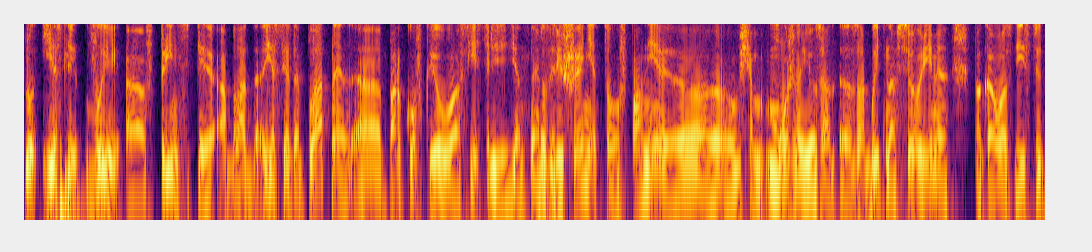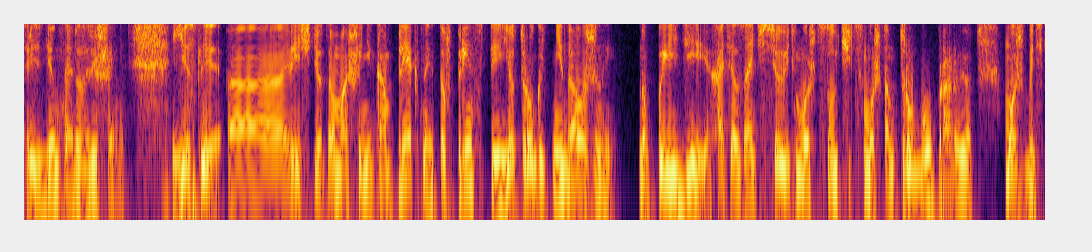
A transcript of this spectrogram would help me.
Ну, если вы, а, в принципе, облад... если это платная а, парковка, и у вас есть резидентное разрешение, то вполне, э, в общем, можно ее забыть на все время, пока у вас действует резидентное разрешение. Если а, речь идет о машине комплектной, то, в принципе, ее трогать не должны. Ну, по идее. Хотя, знаете, все ведь может случиться. Может, там трубу прорвет. Может быть,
